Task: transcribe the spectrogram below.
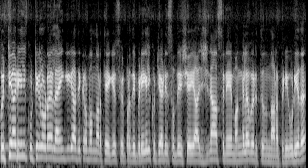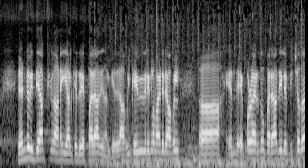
കുറ്റ്യാടിയിൽ കുട്ടികളോട് ലൈംഗിക അതിക്രമം നടത്തിയ കേസിൽ പ്രതി പിടിയിൽ കുറ്റ്യാടി സ്വദേശിയായ അജ്നാസിനെ മംഗലപുരത്ത് നിന്നാണ് പിടികൂടിയത്. രണ്ട് വിദ്യാർത്ഥികളാണ് ഇയാൾക്കെതിരെ പരാതി നൽകിയത്. രാഹുൽ കെ വി വിവരങ്ങളുമായിട്ട് രാഹുൽ എന്ത് എപ്പോഴായിരുന്നു പരാതി ലഭിച്ചത്?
